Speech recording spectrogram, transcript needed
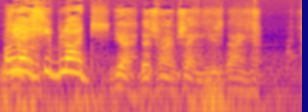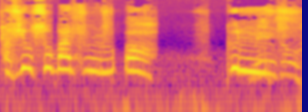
He's Oh yeah, I see blood. Yeah, that's why I'm saying he's dying. I feel so bad for him. Oh, goodness. Me too.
